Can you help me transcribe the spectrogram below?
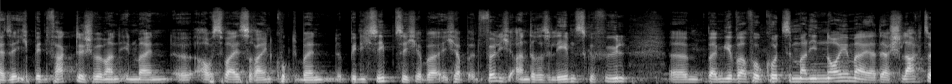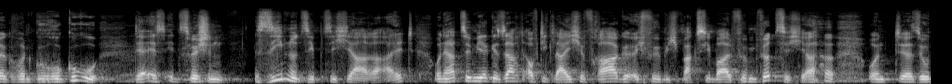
Also ich bin faktisch, wenn man in meinen äh, Ausweis reinguckt, mein, bin ich 70, aber ich habe ein völlig anderes Lebensgefühl. Ähm, bei mir war vor kurzem Manny Neumeier, der Schlagzeuger von Guru Guru, der ist inzwischen 77 Jahre alt und er hat zu mir gesagt, auf die gleiche Frage, ich fühle mich maximal 45, ja. Und äh, so,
